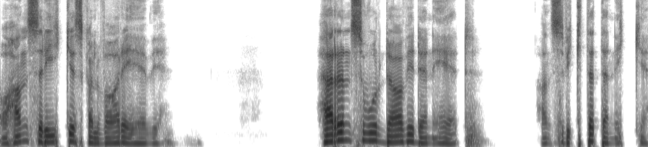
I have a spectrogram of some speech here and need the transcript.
og hans rike skal vare evig. Herren svor David en ed, han sviktet den ikke.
